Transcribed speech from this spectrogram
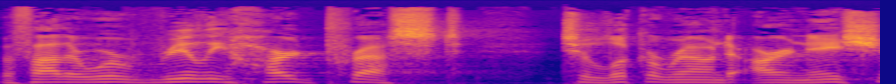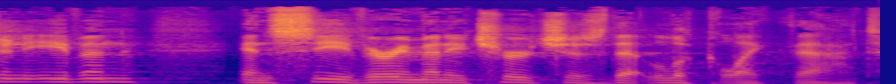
But Father, we're really hard pressed to look around our nation even and see very many churches that look like that.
